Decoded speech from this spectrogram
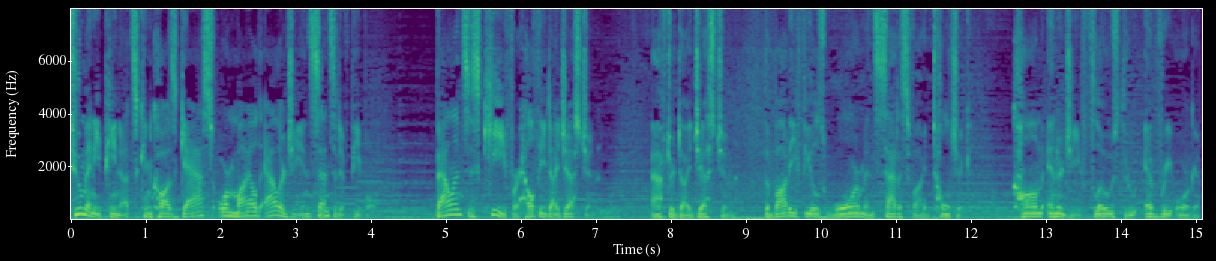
Too many peanuts can cause gas or mild allergy in sensitive people. Balance is key for healthy digestion. After digestion, the body feels warm and satisfied tolchik. Calm energy flows through every organ.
